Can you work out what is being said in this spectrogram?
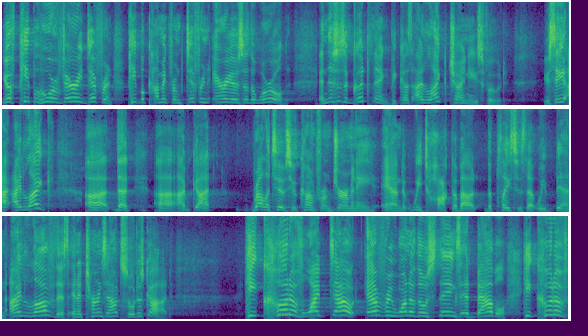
You have people who are very different, people coming from different areas of the world. And this is a good thing because I like Chinese food. You see, I, I like uh, that uh, I've got relatives who come from Germany and we talk about the places that we've been. I love this, and it turns out so does God. He could have wiped out every one of those things at Babel. He could have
